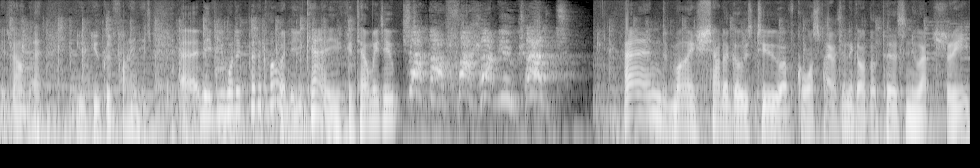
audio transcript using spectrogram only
it's down there. You, you could find it. Uh, and if you want to put a comment, you can. You can tell me to Shut the fuck up, you cunt! And my shout goes to, of course, Pyrocynical, the person who actually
